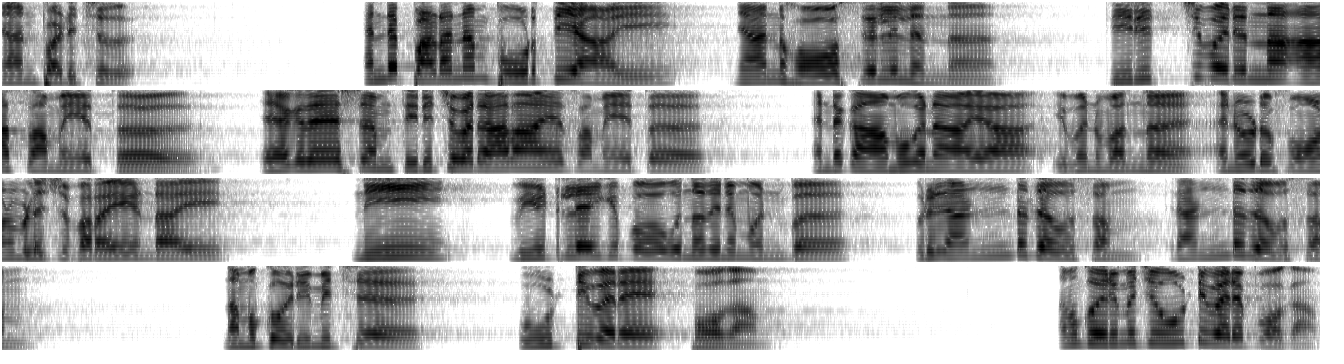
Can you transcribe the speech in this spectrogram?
ഞാൻ പഠിച്ചത്. എന്റെ പഠനം പൂർത്തിയായി ഞാൻ ഹോസ്റ്റലിൽ നിന്ന് തിരിച്ചു വരുന്ന ആ സമയത്ത് ഏകദേശം തിരിച്ചു വരാറായ സമയത്ത് എന്റെ കാമുകനായ ഇവൻ വന്ന് എന്നോട് ഫോൺ വിളിച്ച് പറയുകയുണ്ടായി നീ വീട്ടിലേക്ക് പോകുന്നതിന് മുൻപ് ഒരു രണ്ട് ദിവസം രണ്ട് ദിവസം നമുക്ക് ഒരുമിച്ച് ഊട്ടി വരെ പോകാം. നമുക്ക് ഒരുമിച്ച് ഊട്ടി വരെ പോകാം.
